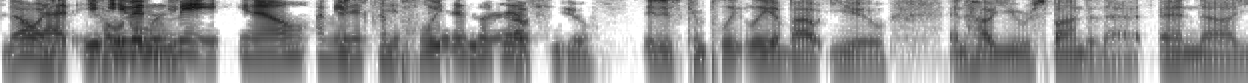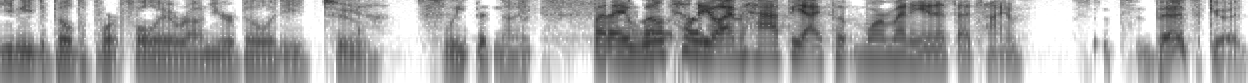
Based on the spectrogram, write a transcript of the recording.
No, that totally, even me, you know, I mean, it's, it's completely it's, it is what it is. You. It is completely about you and how you respond to that. And uh, you need to build a portfolio around your ability to yeah. sleep at night. But I will uh, tell you, I'm happy I put more money in at that time. That's good.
